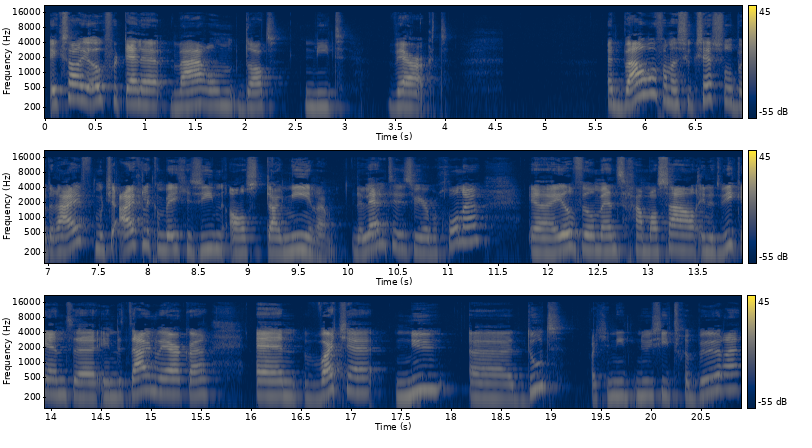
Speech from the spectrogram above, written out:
ik zal je ook vertellen waarom dat niet werkt. Het bouwen van een succesvol bedrijf moet je eigenlijk een beetje zien als tuinieren. De lente is weer begonnen. Uh, heel veel mensen gaan massaal in het weekend uh, in de tuin werken. En wat je nu uh, doet, wat je niet, nu ziet gebeuren,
